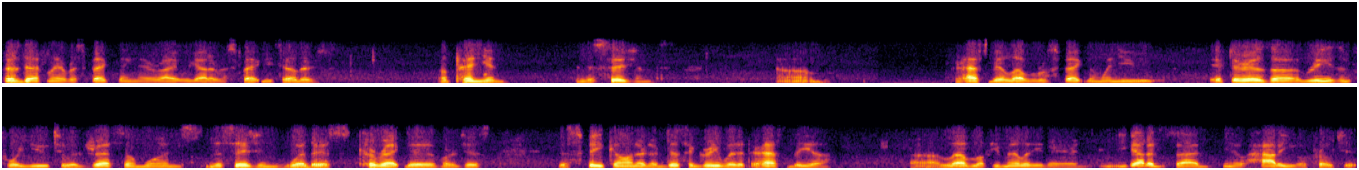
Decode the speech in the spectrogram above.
there's definitely a respect thing there, right? We got to respect each other's opinion and decisions. Um, there has to be a level of respect, and when you, if there is a reason for you to address someone's decision, whether it's corrective or just to speak on it or disagree with it, there has to be a, a level of humility there, and you got to decide, you know, how do you approach it?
